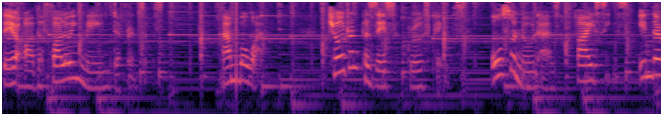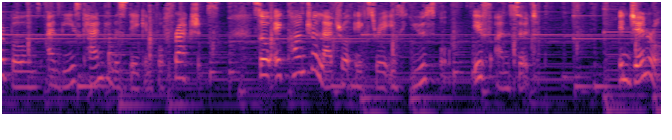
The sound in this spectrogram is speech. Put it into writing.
there are the following main differences. Number one, children possess growth plates, also known as physes, in their bones, and these can be mistaken for fractures. So, a contralateral x ray is useful if uncertain. In general,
